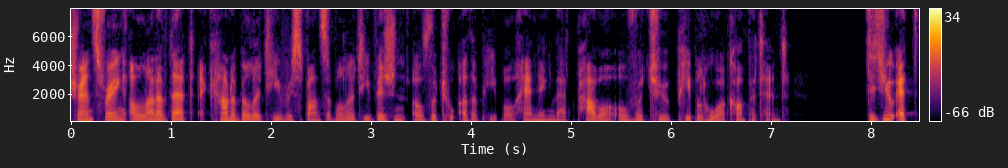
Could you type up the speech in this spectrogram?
transferring a lot of that accountability, responsibility, vision over to other people, handing that power over to people who are competent. Did you at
